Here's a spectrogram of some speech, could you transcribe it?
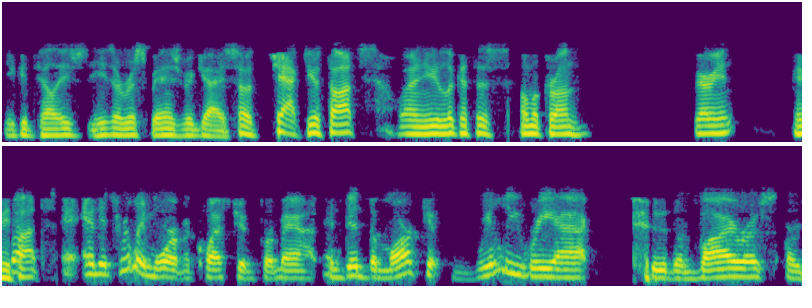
You can tell he's he's a risk management guy. So Jack, your thoughts when you look at this Omicron variant? Any well, thoughts? And it's really more of a question for Matt. And did the market really react to the virus, or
